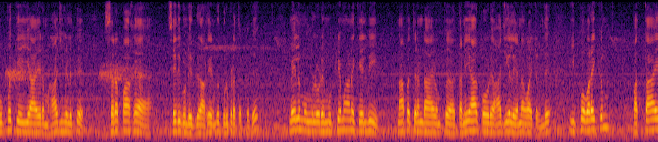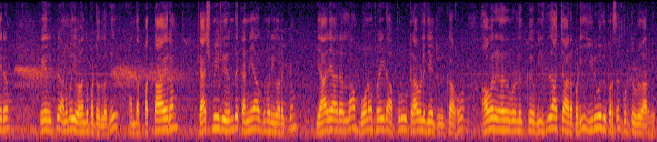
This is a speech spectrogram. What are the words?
முப்பத்தி ஐயாயிரம் ஹாஜிகளுக்கு சிறப்பாக செய்து கொண்டிருக்கிறார்கள் என்பது குறிப்பிடத்தக்கது. மேலும் உங்களுடைய முக்கியமான கேள்வி நாற்பத்தி ரெண்டாயிரம் தனியார் போடு ஹாஜிகள் என்னவாயிட்டு இருந்து இப்போ வரைக்கும் பத்தாயிரம் பேருக்கு அனுமதி வழங்கப்பட்டுள்ளது. அந்த பத்தாயிரம் காஷ்மீரிலிருந்து கன்னியாகுமரி வரைக்கும் யார் யாரெல்லாம் போனஃபைடு அப்ரூவ் ட்ராவல் ஏஜென்ட் இருக்காகோ அவர்களுக்கு விகிதாச்சாரப்படி இருபது பர்சன்ட் கொடுத்து விடுவார்கள்.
